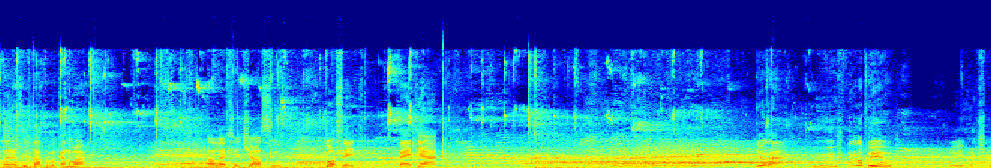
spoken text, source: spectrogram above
Але результату поки нема. Але ще часу досить. Петя. Юра. Ух, пробив. По іграчку.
